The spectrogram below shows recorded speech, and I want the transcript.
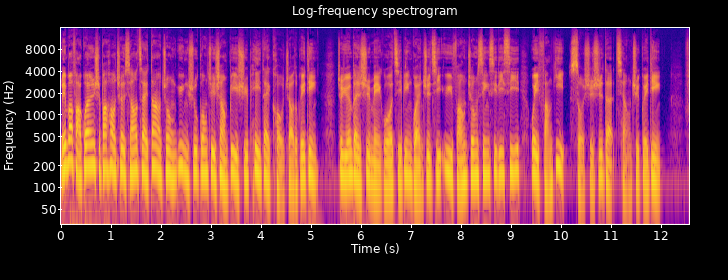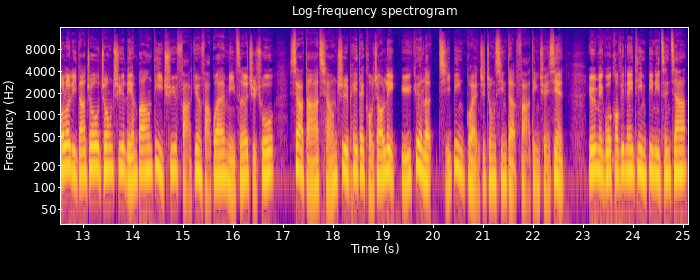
联邦法官十八号撤销在大众运输工具上必须佩戴口罩的规定。这原本是美国疾病管制及预防中心 （CDC） 为防疫所实施的强制规定。佛罗里达州中区联邦地区法院法官米泽指出，下达强制佩戴口罩令逾越了疾病管制中心的法定权限。由于美国 COVID-19 病例增加。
